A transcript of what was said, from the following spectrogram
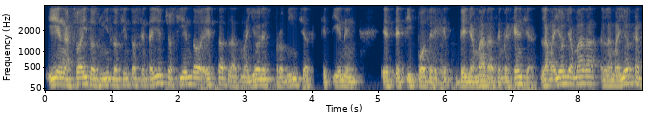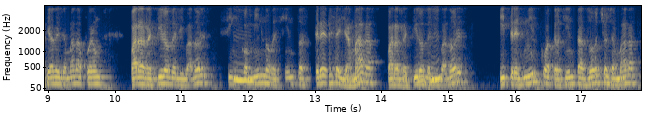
y en Azuay 2.268, siendo estas las mayores provincias que tienen este tipo de, llamadas de emergencia. La mayor llamada, la mayor cantidad de llamadas fueron para retiro de libadores, 5.913 llamadas para retiro de libadores y 3.408 llamadas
